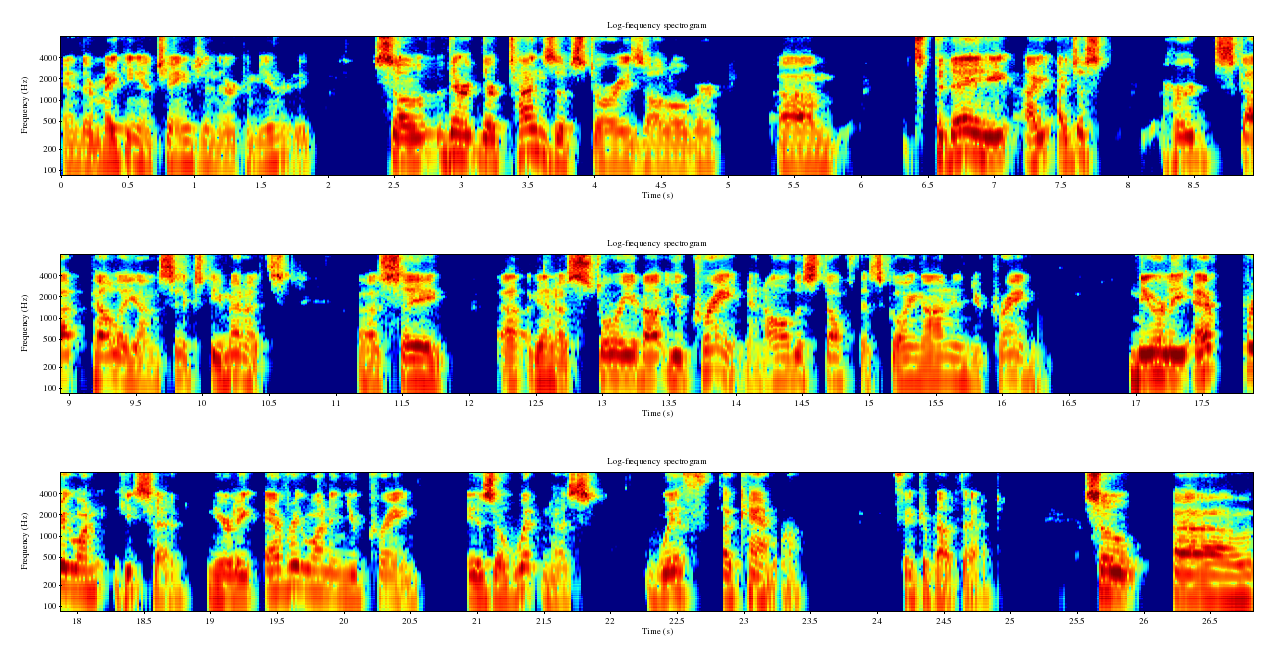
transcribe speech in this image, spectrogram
and they're making a change in their community. So there, there are tons of stories all over. Um, today, I, I just heard Scott Pelley on 60 Minutes uh, say uh, again, a story about Ukraine and all the stuff that's going on in Ukraine. Nearly everyone, he said, nearly everyone in Ukraine is a witness with a camera. Think about that. So uh,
